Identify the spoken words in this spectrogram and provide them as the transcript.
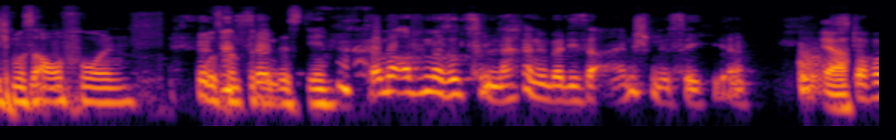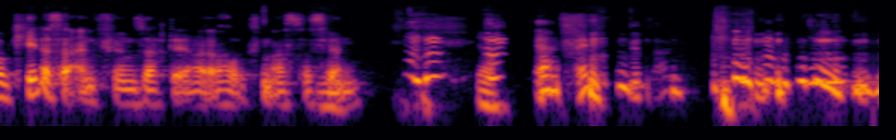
ich muss aufholen. Muss man Hör mal auf, immer so zu lachen über diese Einschnisse hier. Ja. Ist doch okay, dass er einführen, sagt der Hoaxmaster Sven. Ja. ja.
